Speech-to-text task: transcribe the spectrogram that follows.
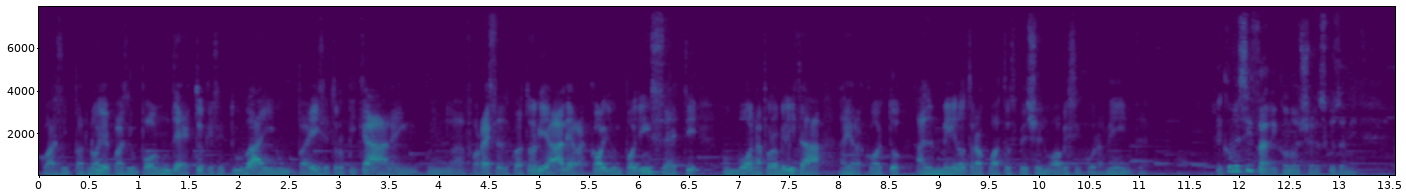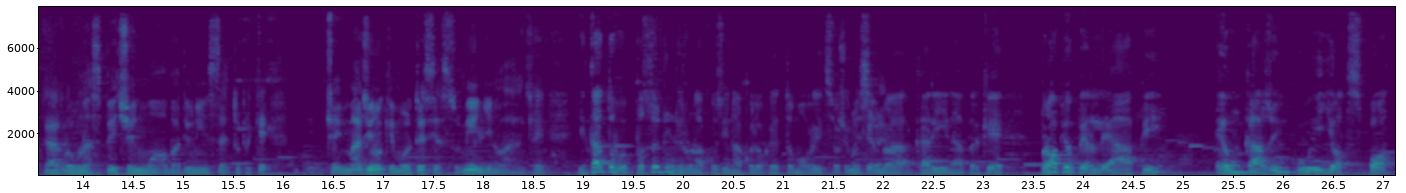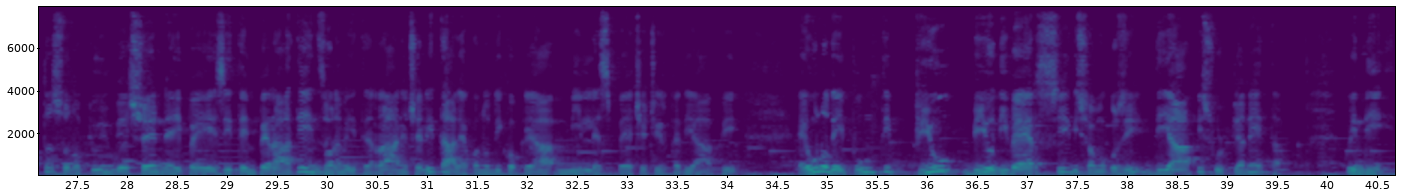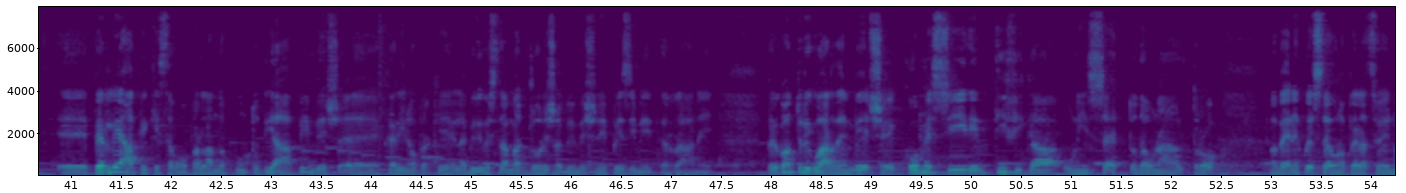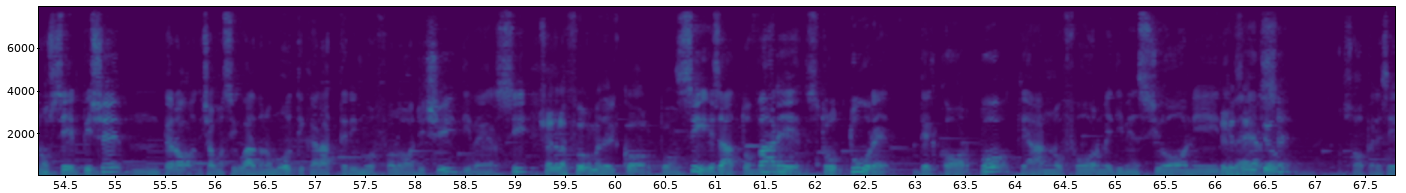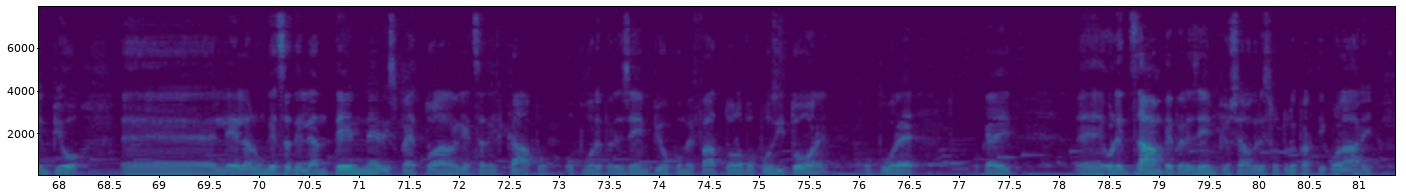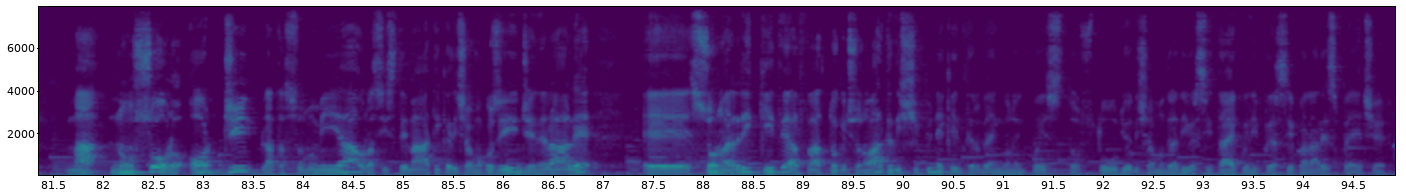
quasi per noi è quasi un po' un detto che se tu vai in un paese tropicale, in, in una foresta equatoriale, raccogli un po' di insetti, con buona probabilità hai raccolto almeno 3 o 4 specie nuove sicuramente. E come si fa a riconoscere, scusami, Carlo, una specie nuova di un insetto? Perché cioè, immagino che molte si assomiglino anche. Sì. Intanto posso aggiungere una cosina a quello che ha detto Maurizio, che mi sembra carina, perché proprio per le api è un caso in cui gli hotspot sono più invece nei paesi temperati e in zone mediterranee. Cioè l'Italia, quando dico che ha mille specie circa di api, è uno dei punti più biodiversi, diciamo così, di api sul pianeta. Quindi eh, per le api, che stiamo parlando appunto di api, invece è carino perché la biodiversità maggiore ce l'abbiamo invece nei paesi mediterranei. Per quanto riguarda invece come si identifica un insetto da un altro, Va bene, questa è un'operazione non semplice, mm, però diciamo si guardano molti caratteri morfologici diversi. Cioè della forma del corpo. Sì, esatto, varie strutture del corpo che hanno forme e dimensioni per diverse. Esempio? Non so, per esempio eh, le, la lunghezza delle antenne rispetto alla larghezza del capo, oppure per esempio come è fatto l'ovopositore, oppure ok? Eh, o le zampe per esempio, se hanno delle strutture particolari ma non solo, oggi la tassonomia o la sistematica, diciamo così, in generale eh, sono arricchite dal fatto che ci sono altre discipline che intervengono in questo studio, diciamo, della diversità e quindi per separare specie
